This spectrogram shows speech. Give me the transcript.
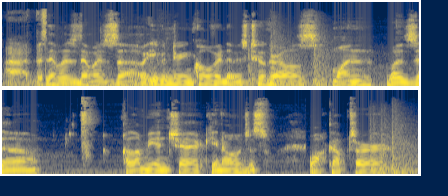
Uh, There was there was uh, even during COVID there was two girls. One was uh, Colombian chick, you know, just walked up to her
